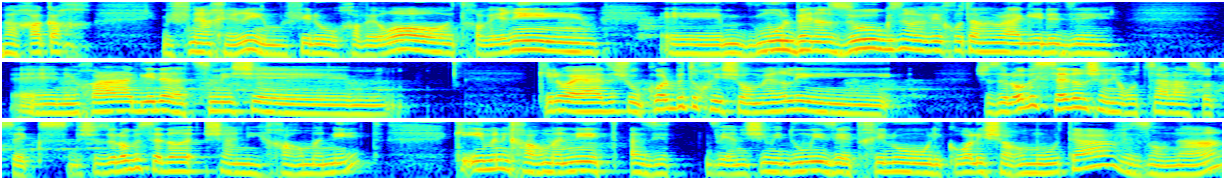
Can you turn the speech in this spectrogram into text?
ואחר כך בפני אחרים, אפילו חברות, חברים, מול בן הזוג זה מביך אותנו להגיד את זה. אה, אני יכולה להגיד על עצמי ש... כאילו היה איזשהו קול בתוכי שאומר לי שזה לא בסדר שאני רוצה לעשות סקס, ושזה לא בסדר שאני חרמנית, כי אם אני חרמנית, אז ואנשים ידעו מזה, יתחילו לקרוא לי שרמוטה וזונה.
